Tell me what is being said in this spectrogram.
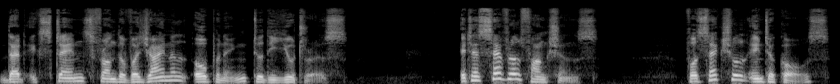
that extends from the vaginal opening to the uterus. It has several functions. For sexual intercourse,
